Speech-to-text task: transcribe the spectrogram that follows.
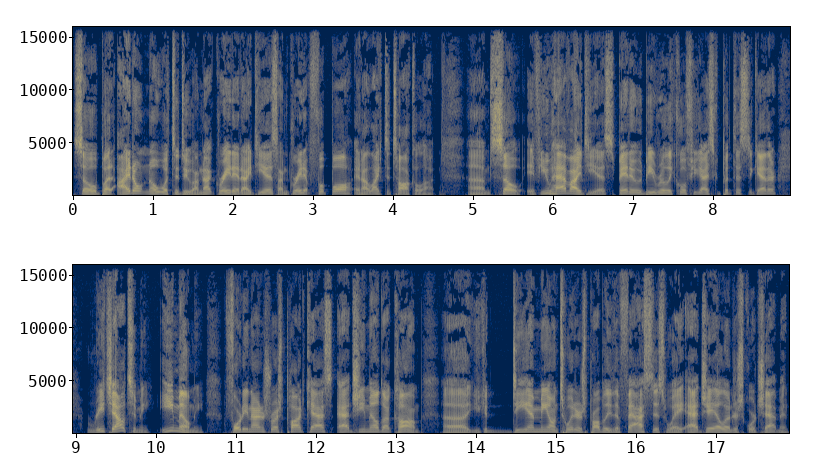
So but i don't know what to do. I'm not great at ideas. I'm great at football and i like to talk a lot. Um, so if you have ideas man it would be really cool if you guys could put this together. Reach out to me. Email me. 49ers rush podcast at gmail.com uh, you could dm me on twitter is probably the fastest way at jl underscore chapman.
